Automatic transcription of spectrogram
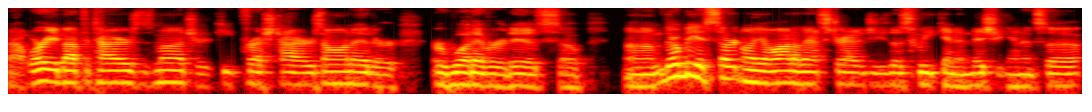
not worry about the tires as much, or keep fresh tires on it, or or whatever it is? So um, there'll be a, certainly a lot of that strategy this weekend in Michigan. It's a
